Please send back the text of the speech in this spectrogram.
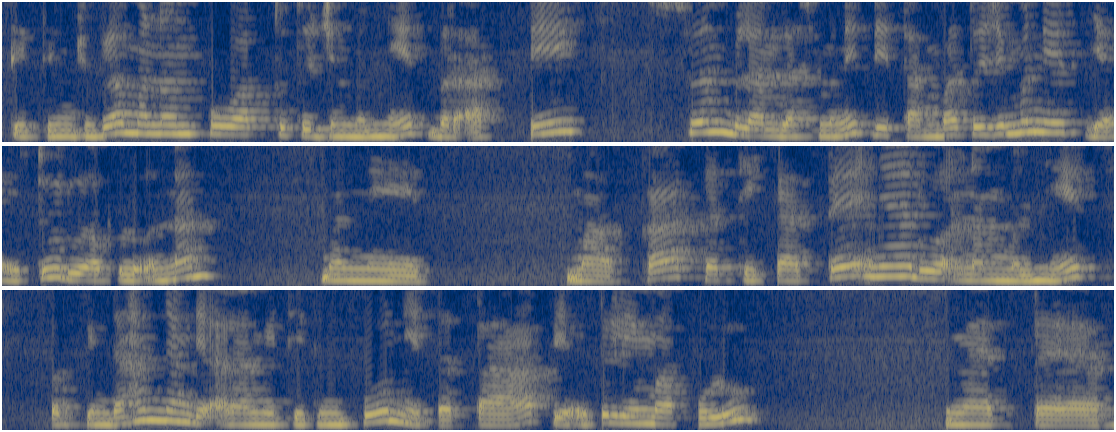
Titin juga menempuh waktu 7 menit, berarti 19 menit ditambah 7 menit, yaitu 26 menit. Maka ketika T-nya 26 menit, perpindahan yang dialami Titin pun tetap, yaitu 50 meter.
